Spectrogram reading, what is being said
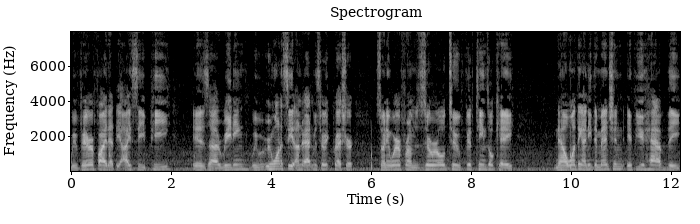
We verified that the ICP is uh, reading. We, we want to see it under atmospheric pressure. So anywhere from 0 to 15 is okay. Now one thing I need to mention, if you have the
